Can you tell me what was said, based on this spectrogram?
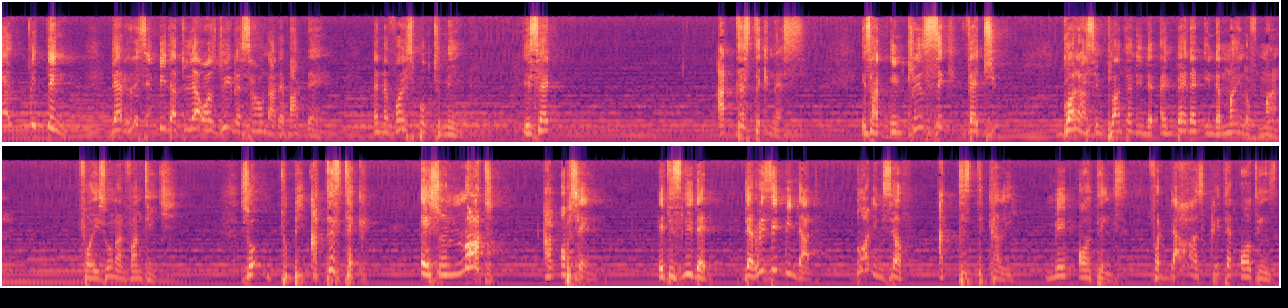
everything. The reason be that today I was doing the sound at the back there, and the voice spoke to me. He said, artisticness is an intrinsic virtue God has implanted in the embedded in the mind of man for his own advantage. So to be artistic is not an option, it is needed. The reason being that God Himself artistically made all things, for thou hast created all things,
